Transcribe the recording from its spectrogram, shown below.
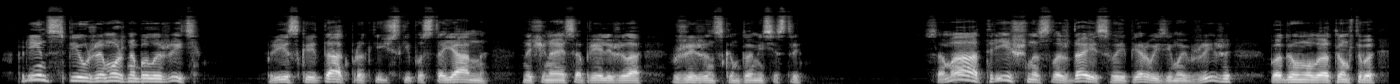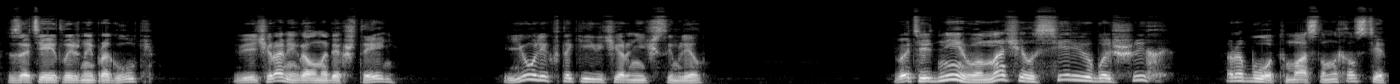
В принципе, уже можно было жить. Приска и так практически постоянно, начиная с апреля, жила в Жиженском доме сестры. Сама Триш, наслаждаясь своей первой зимой в Жиже, подумала о том, чтобы затеять лыжные прогулки. Вечерами играл на Бехштейне. Юлик в такие вечерние часы млел. В эти дни он начал серию больших работ маслом на холсте.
